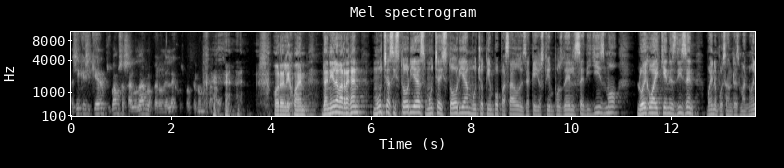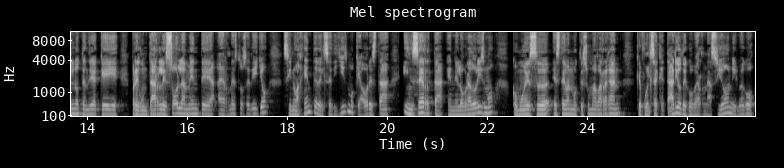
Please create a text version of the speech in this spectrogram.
Así que si quieren, pues vamos a saludarlo, pero de lejos, porque no nos van a Órale, Juan. Daniela Barragán, muchas historias, mucha historia, mucho tiempo pasado desde aquellos tiempos del cedillismo, Luego hay quienes dicen, bueno, pues Andrés Manuel no tendría que preguntarle solamente a Ernesto Cedillo, sino a gente del cedillismo que ahora está inserta en el obradorismo, como es eh, Esteban Moctezuma Barragán, que fue el secretario de Gobernación y luego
